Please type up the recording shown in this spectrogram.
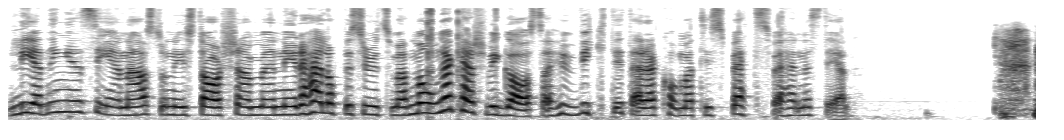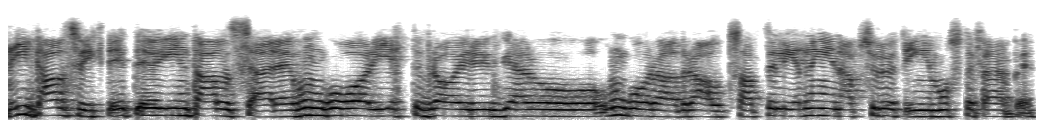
Ledningen senast, hon är startsam, men i det här loppet ser det ut som att många kanske vill gasa. Hur viktigt är det att komma till spets för hennes del? Det är inte alls viktigt. Det är inte alls är Hon går jättebra i ryggar och hon går överallt. Så att ledningen är absolut ingen måste för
